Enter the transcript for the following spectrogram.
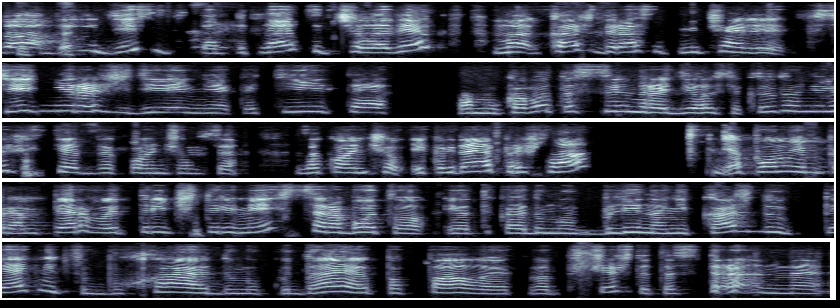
Да, было 10-15 человек. Мы каждый раз отмечали все дни рождения, какие-то там у кого-то сын родился, кто-то университет закончился, закончил. И когда я пришла, я помню, прям первые 3-4 месяца работала, я такая думаю, блин, они каждую пятницу бухают, думаю, куда я попала, это вообще что-то странное.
